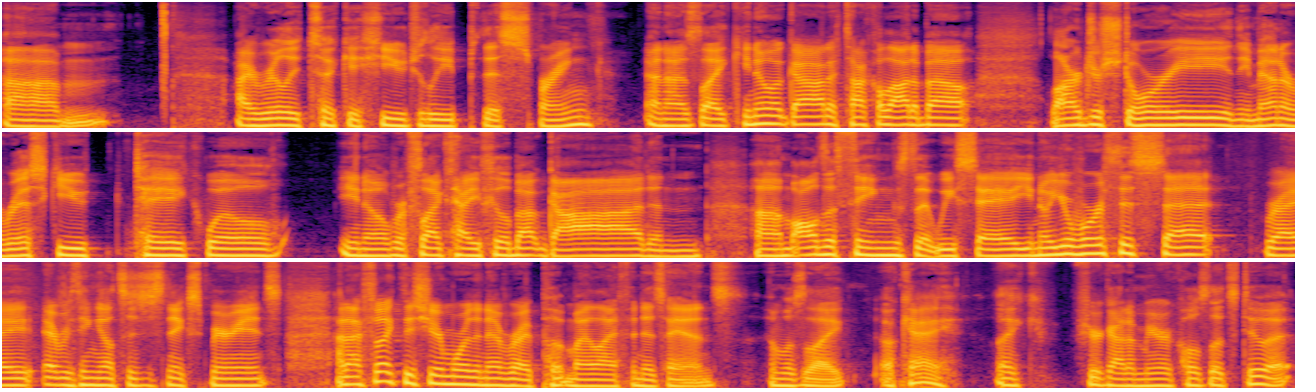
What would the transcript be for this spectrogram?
um, i really took a huge leap this spring and i was like you know what god? I talk a lot about larger story and the amount of risk you take will you know reflect how you feel about god and um, all the things that we say. You know your worth is set right? Everything else is just an experience. And i feel like this year more than ever i put my life in his hands and was like okay like if you're god of miracles let's do it.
